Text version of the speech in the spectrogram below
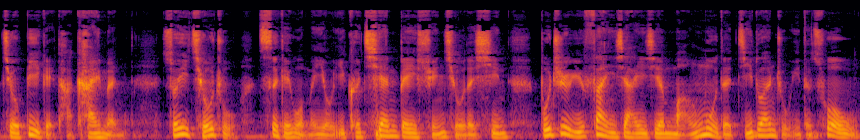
就必给他开门。”所以求主赐给我们有一颗谦卑寻求的心，不至于犯下一些盲目的极端主义的错误。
